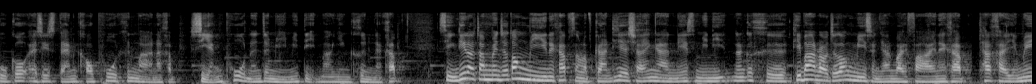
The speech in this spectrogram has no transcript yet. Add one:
Google Assistant เขาพูดขึ้นมานะครับเสียงพูดนั้นจะมีมิติมากยิ่งขึ้นนะครับสิ่งที่เราจำเป็นจะต้องมีนะครับสำหรับการที่จะใช้งาน Nest Mini นั่นก็คือที่บ้านเราจะต้องมีสัญญาณ Wi-Fi นะครับถ้าใครยังไม่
